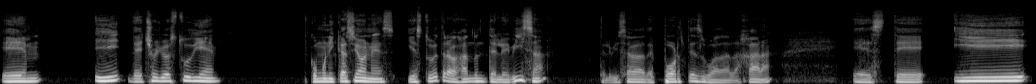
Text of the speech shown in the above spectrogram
Eh, y de hecho yo estudié comunicaciones y estuve trabajando en Televisa, Televisa Deportes, Guadalajara, este, y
